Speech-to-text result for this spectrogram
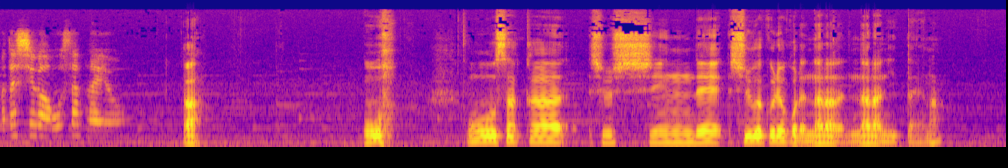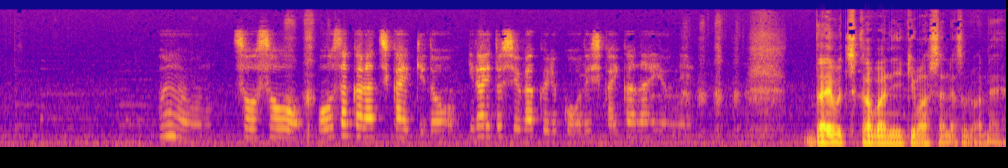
私は大阪だよ。あお大阪出身で修学旅行で奈良奈良に行ったんやな？うん、そうそう。大阪から近いけど、意外と修学旅行でしか行かないよね。だいぶ近場に行きましたねそれはね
